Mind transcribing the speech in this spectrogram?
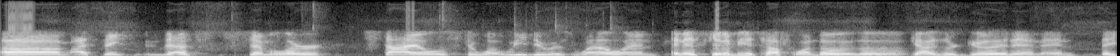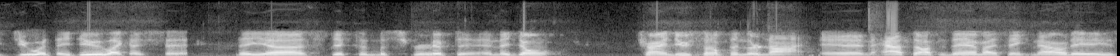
um, I think that's similar styles to what we do as well. And, and it's going to be a tough one. Those, those guys are good and, and they do what they do. Like I said, they uh, stick to the script and they don't try and do something they're not. And hats off to them. I think nowadays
